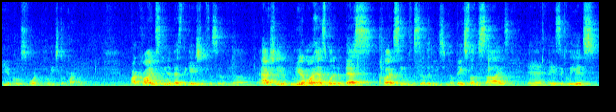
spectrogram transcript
vehicles for the police department. Our crime scene investigation facility, um, actually Miramar has one of the best crime scene facilities, you know, based on the size, and basically it's,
